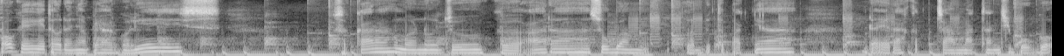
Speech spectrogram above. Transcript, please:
Oke kita udah nyampe Hargolis Sekarang menuju ke arah Subang Lebih tepatnya daerah kecamatan Cibogo.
